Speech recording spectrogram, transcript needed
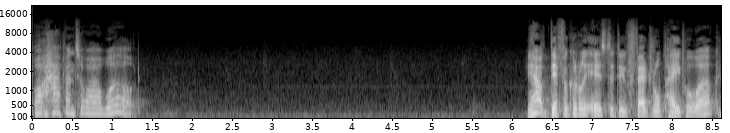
What happened to our world? You know how difficult it is to do federal paperwork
